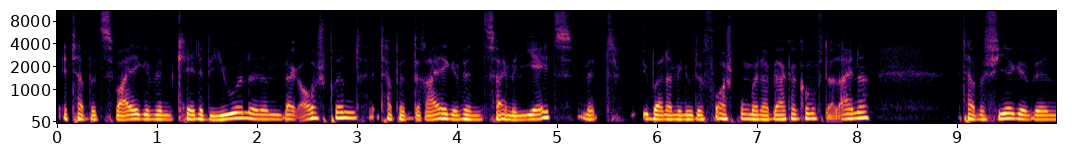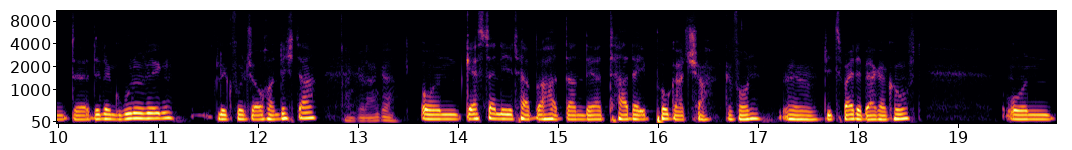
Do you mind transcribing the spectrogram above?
Etappe 2 gewinnt Caleb Ewan in einem Bergaufsprint. Etappe 3 gewinnt Simon Yates mit über einer Minute Vorsprung bei der Bergankunft alleine. Etappe 4 gewinnt äh, Dylan Grunewegen. Glückwunsch auch an dich da. Danke, danke. Und gestern die Etappe hat dann der Tadej Pogacar gewonnen, äh, die zweite Bergerkunft. Und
